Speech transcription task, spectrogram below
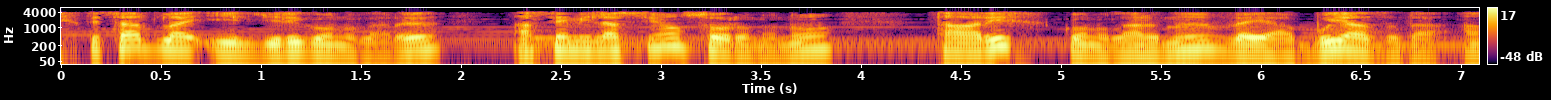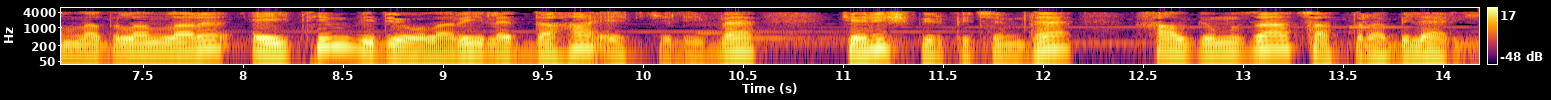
iqtisadla ilgili konuları, asimilasyon sorununu, tarix konularını və ya bu yazıda anlatılanları eğitim videoları ilə daha etkili və geniş bir biçimdə xalqımıza çatdıra bilərik.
